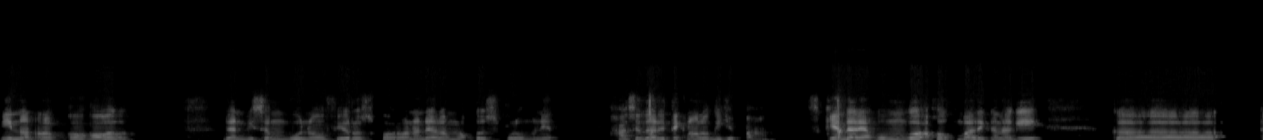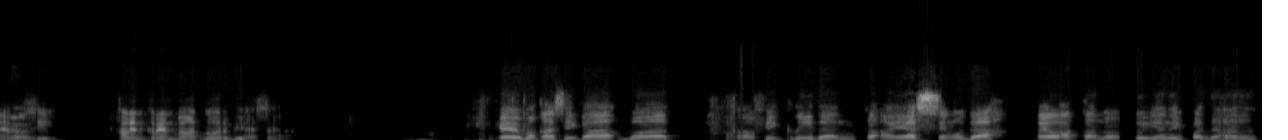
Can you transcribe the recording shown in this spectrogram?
Ini non alkohol dan bisa membunuh virus corona dalam waktu 10 menit. Hasil dari teknologi Jepang. Sekian dari aku, monggo aku kembalikan lagi ke MC. Kalian keren banget, luar biasa. Oke, makasih Kak buat Kak Fikri dan Kak Ayas yang udah relakan waktunya nih. Padahal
